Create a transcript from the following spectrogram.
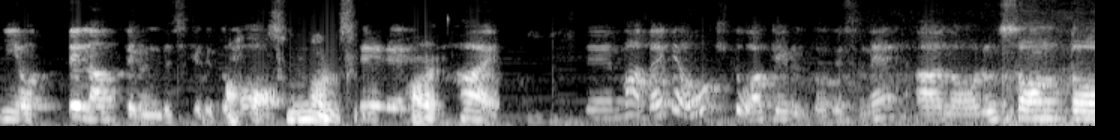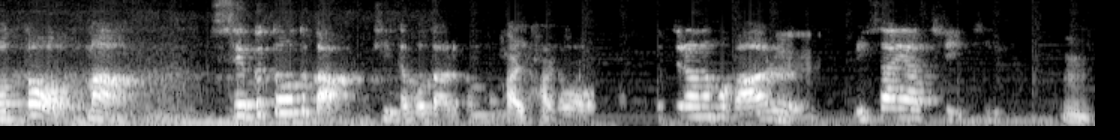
によってなってるんですけれども、そんなあるんですえーはい。はい。で、まあ、大体大きく分けるとですね、あのルソン島と、まあ、セブ島とか聞いたことあると思うんですけど、はいはいこちらの方があるうんリサヤ地域、うん、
